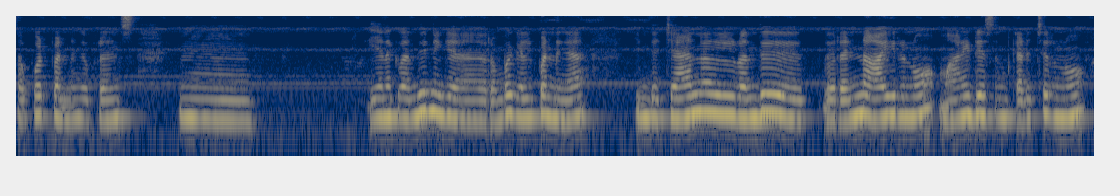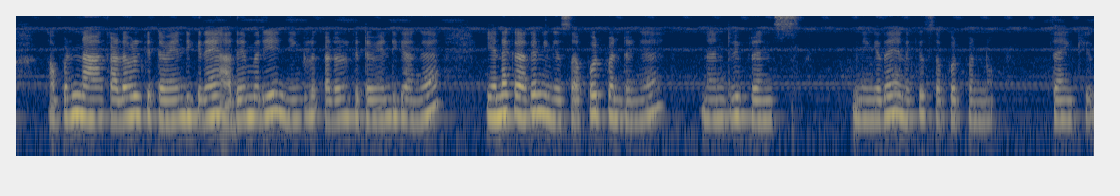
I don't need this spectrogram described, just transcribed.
சப்போர்ட் பண்ணுங்கள் ஃப்ரெண்ட்ஸ் எனக்கு வந்து நீங்கள் ரொம்ப ஹெல்ப் பண்ணுங்கள் இந்த சேனல் வந்து ரன் ஆயிரணும் மானிடேஷன் கிடச்சிடணும் அப்படின்னு நான் கடவுள்கிட்ட வேண்டிக்கிறேன். அதே மாதிரியே நீங்களும் கடவுள்கிட்ட வேண்டிக்காங்க. எனக்காக நீங்கள் சப்போர்ட் பண்ணுறீங்க நன்றி ஃப்ரெண்ட்ஸ் நீங்கள் தான் எனக்கு சப்போர்ட் பண்ணணும் தேங்க்யூ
